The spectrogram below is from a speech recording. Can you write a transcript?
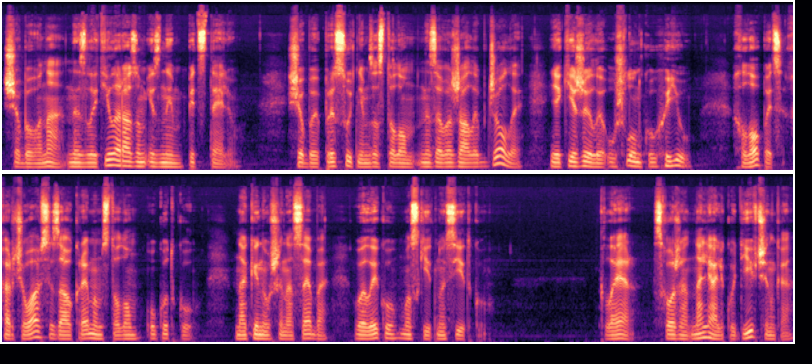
щоб вона не злетіла разом із ним під стелю. Щоби присутнім за столом не заважали бджоли, які жили у шлунку г'ю, хлопець харчувався за окремим столом у кутку, накинувши на себе велику москітну сітку. Клер, схожа на ляльку дівчинка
